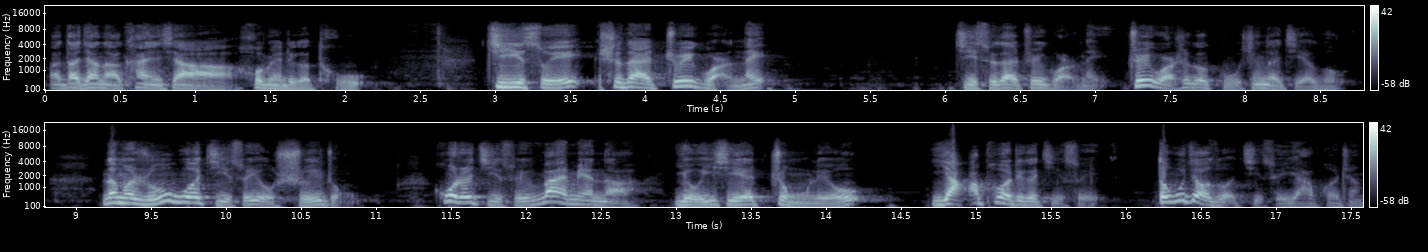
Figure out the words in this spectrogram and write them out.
啊，大家呢看一下后面这个图，脊髓是在椎管内，脊髓在椎管内，椎管是个骨性的结构。那么如果脊髓有水肿，或者脊髓外面呢有一些肿瘤压迫这个脊髓，都叫做脊髓压迫症。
